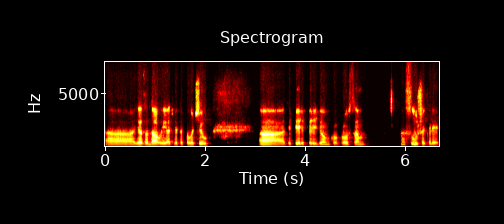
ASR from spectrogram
я задал и ответы получил. Теперь перейдем к вопросам слушателей.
